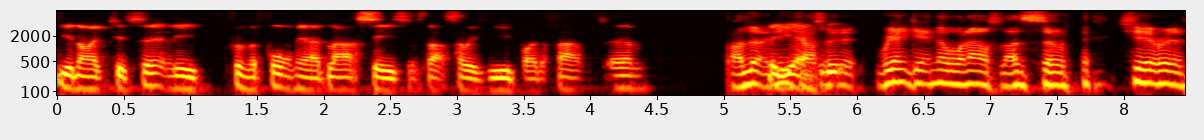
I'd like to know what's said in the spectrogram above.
United, certainly from the form he had last season. So that's how he's viewed by the fans. Um, I look at But yeah, Newcastle. he- we ain't getting no one else, lads. So cheer in.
